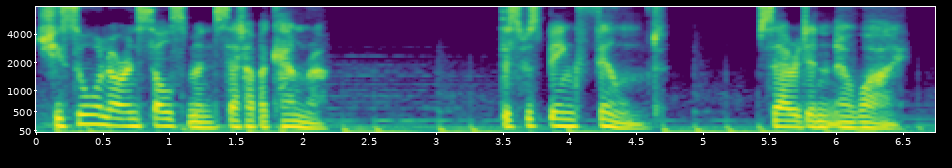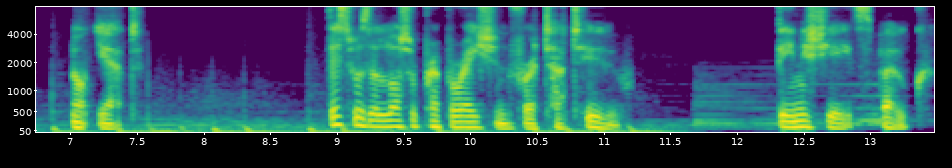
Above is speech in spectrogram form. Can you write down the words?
She saw Lauren Salzman set up a camera. This was being filmed. Sarah didn't know why. Not yet. This was a lot of preparation for a tattoo. The initiate spoke.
